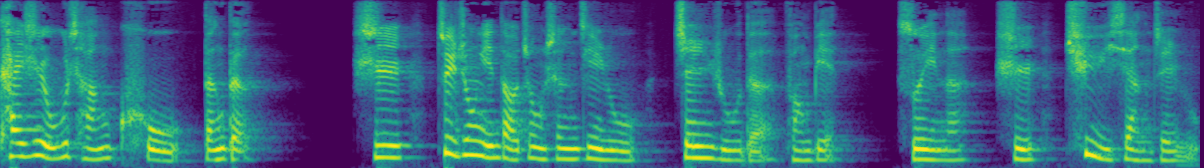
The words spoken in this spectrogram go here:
开示无常、苦等等，是最终引导众生进入真如的方便，所以呢是去向真如。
